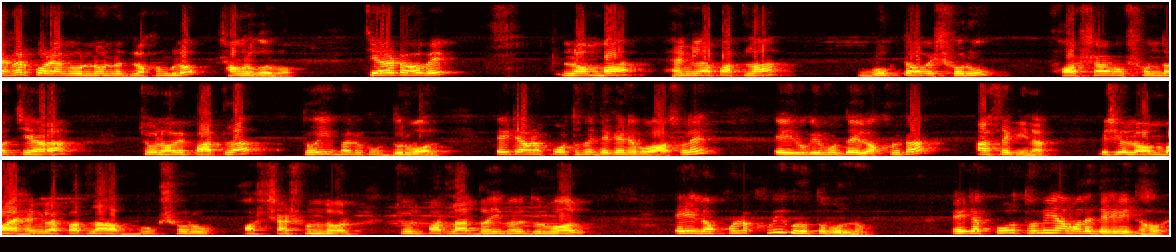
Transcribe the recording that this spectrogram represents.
দেখার পরে আমি অন্য অন্য লক্ষণগুলো সংগ্রহ করব। চেয়ারটা হবে লম্বা, হ্যাংলা পাতলা, বুকটা হবে সরু, ফর্সা এবং সুন্দর চেহারা, চুল হবে পাতলা, দৈহিকভাবে খুব দুর্বল। এইটা আমরা প্রথমে দেখে নেব আসলে এই রোগীর মধ্যে এই লক্ষণটা আছে কিনা। বিশেষ করে লম্বা, হ্যাংলা পাতলা, বুক সরু, ফর্সা, সুন্দর, চুল পাতলা, দৈহিকভাবে দুর্বল, এই লক্ষণটা খুবই গুরুত্বপূর্ণ। এইটা প্রথমেই আমাদের দেখে নিতে হবে।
